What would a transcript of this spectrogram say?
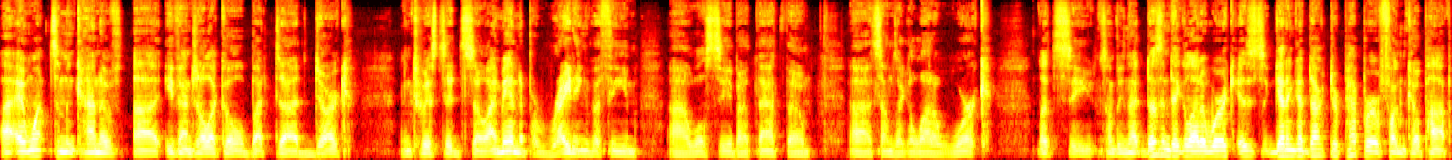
I want something kind of uh, evangelical but dark and twisted. So I may end up writing the theme. Uh, we'll see about that, though. Uh, sounds like a lot of work. Let's see. Something that doesn't take a lot of work is getting a Dr. Pepper Funko Pop.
